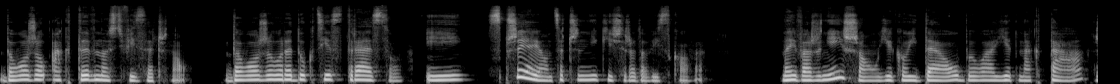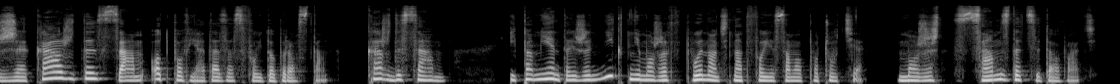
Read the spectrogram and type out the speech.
dołożył aktywność fizyczną, dołożył redukcję stresu i sprzyjające czynniki środowiskowe. Najważniejszą jego ideą była jednak ta, że każdy sam odpowiada za swój dobrostan. Każdy sam. I pamiętaj, że nikt nie może wpłynąć na Twoje samopoczucie. Możesz sam zdecydować,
